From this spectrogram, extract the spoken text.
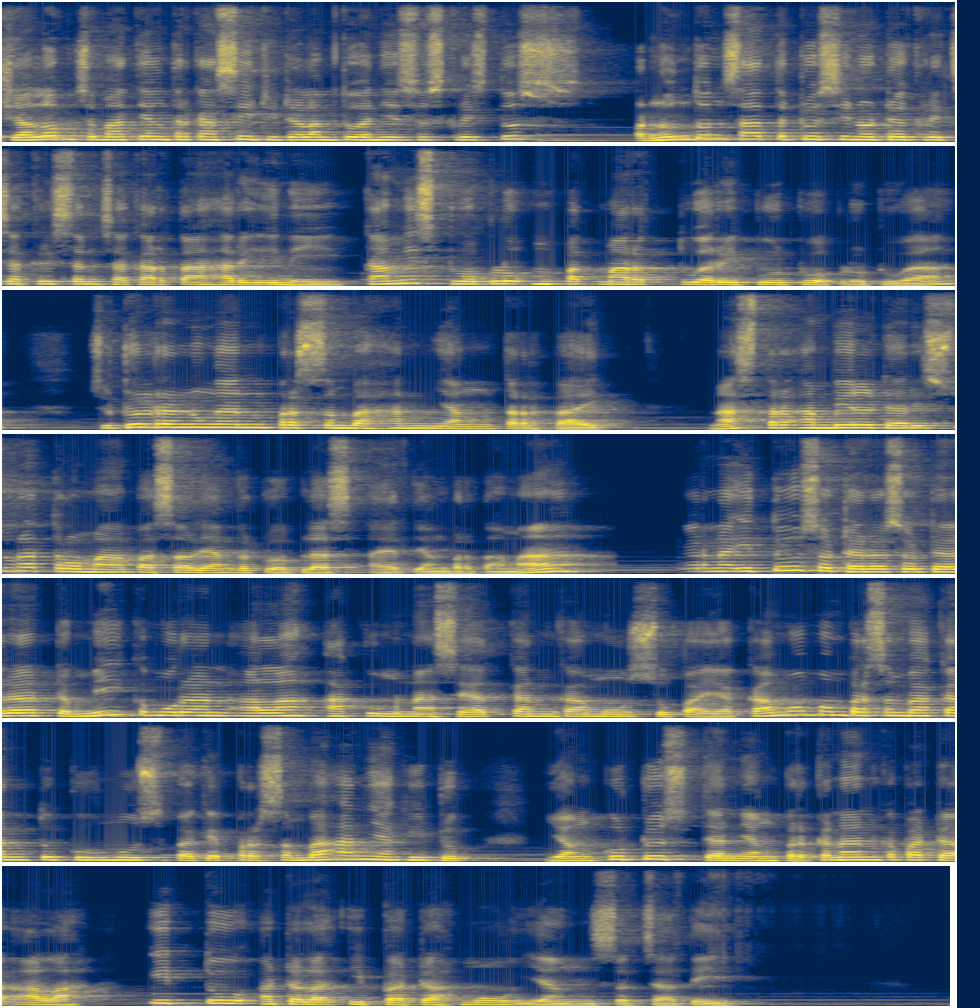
Shalom jemaat yang terkasih di dalam Tuhan Yesus Kristus. Penuntun saat teduh Sinode Gereja Kristen Jakarta hari ini, Kamis 24 Maret 2022, judul renungan persembahan yang terbaik. Nas terambil dari surat Roma pasal yang ke-12 ayat yang pertama. Karena itu saudara-saudara demi kemurahan Allah aku menasehatkan kamu supaya kamu mempersembahkan tubuhmu sebagai persembahan yang hidup, yang kudus dan yang berkenan kepada Allah itu adalah ibadahmu yang sejati.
